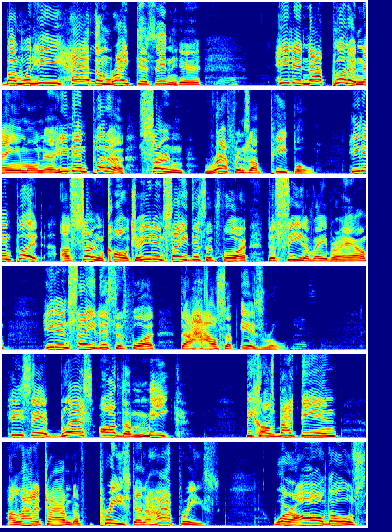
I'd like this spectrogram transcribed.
But when he had them write this in here, yeah. he did not put a name on there. He didn't put a certain reference of people. He didn't put a certain culture. He didn't say this is for the seed of Abraham. He didn't say this is for the house of Israel. Yes, he said, Blessed are the meek. Because back then, a lot of time the priest and the high priest were all those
